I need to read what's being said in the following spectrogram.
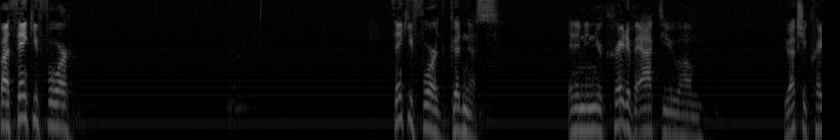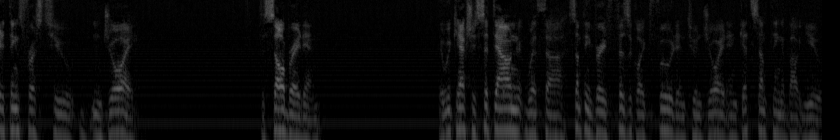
Father, thank you for. Thank you for the goodness. And in, in your creative act, you, um, you actually created things for us to enjoy, to celebrate in. That we can actually sit down with uh, something very physical like food and to enjoy it and get something about you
